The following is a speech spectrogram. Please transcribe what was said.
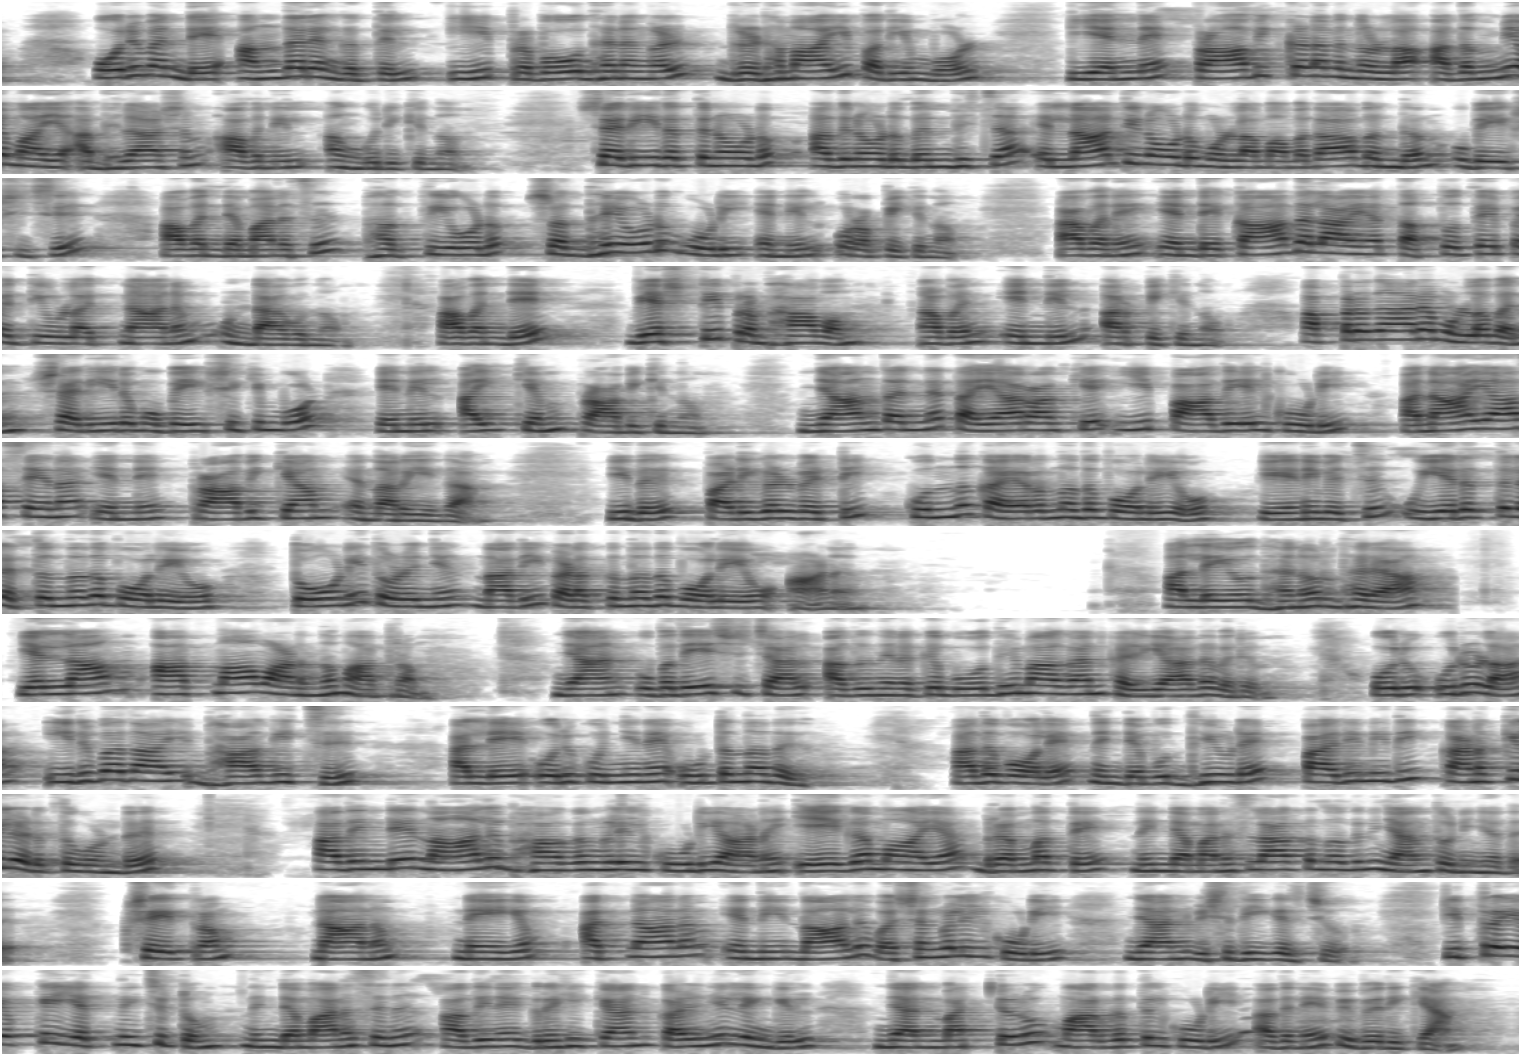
ഒരുവന്റെ അന്തരംഗത്തിൽ ഈ പ്രബോധനങ്ങൾ ദൃഢമായി പതിയുമ്പോൾ എന്നെ പ്രാപിക്കണമെന്നുള്ള അദമ്യമായ അഭിലാഷം അവനിൽ അങ്കുരിക്കുന്നു. ശരീരത്തിനോടും അതിനോട് ബന്ധിച്ച എല്ലാറ്റിനോടുമുള്ള മമതാബന്ധം ഉപേക്ഷിച്ച് അവന്റെ മനസ്സ് ഭക്തിയോടും ശ്രദ്ധയോടും കൂടി എന്നിൽ ഉറപ്പിക്കുന്നു. അവന് എന്റെ കാതലായ തത്വത്തെ പറ്റിയുള്ള ജ്ഞാനം ഉണ്ടാകുന്നു. അവന്റെ വ്യഷ്ടി പ്രഭാവം അവൻ എന്നിൽ അർപ്പിക്കുന്നു. അപ്രകാരമുള്ളവൻ ശരീരം ഉപേക്ഷിക്കുമ്പോൾ എന്നിൽ ഐക്യം പ്രാപിക്കുന്നു. ഞാൻ തന്നെ തയ്യാറാക്കിയ ഈ പാതയിൽ കൂടി അനായാസേന എന്നെ പ്രാപിക്കാം എന്നറിയുക. ഇത് പടികൾ വെട്ടി കുന്നു കയറുന്നത് പോലെയോ ഏണിവെച്ച് ഉയരത്തിലെത്തുന്നത് പോലെയോ തോണി തുഴഞ്ഞ് നദി കടക്കുന്നത് പോലെയോ ആണ്. അല്ലയോ ധനുർധര എല്ലാം ആത്മാവാണെന്ന് മാത്രം. ഞാൻ ഉപദേശിച്ചാൽ അത് നിനക്ക് ബോധ്യമാകാൻ കഴിയാതെ വരും. ഒരു ഉരുള ഇരുപതായി ഭാഗിച്ച് അല്ലേ ഒരു കുഞ്ഞിനെ ഊട്ടുന്നത്? അതുപോലെ നിന്റെ ബുദ്ധിയുടെ പരിമിതി കണക്കിലെടുത്തുകൊണ്ട് അതിന്റെ നാല് ഭാഗങ്ങളിൽ കൂടിയാണ് ഏകമായ ബ്രഹ്മത്തെ നിന്നെ മനസ്സിലാക്കുന്നതിന് ഞാൻ തുനിഞ്ഞത്. ക്ഷേത്രം ജ്ഞാനം നേയം അജ്ഞാനം എന്നീ നാല് വശങ്ങളിൽ കൂടി ഞാൻ വിശദീകരിച്ചു. ഇത്രയൊക്കെ യത്നിച്ചിട്ടും നിന്റെ മനസ്സിന് അതിനെ ഗ്രഹിക്കാൻ കഴിഞ്ഞില്ലെങ്കിൽ ഞാൻ മറ്റൊരു മാർഗത്തിൽ കൂടി അതിനെ വിവരിക്കാം.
